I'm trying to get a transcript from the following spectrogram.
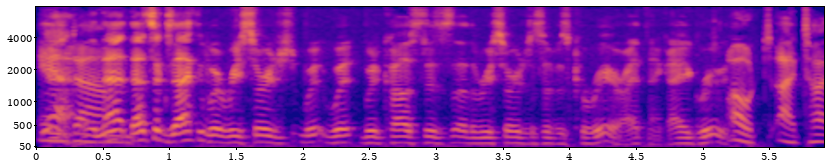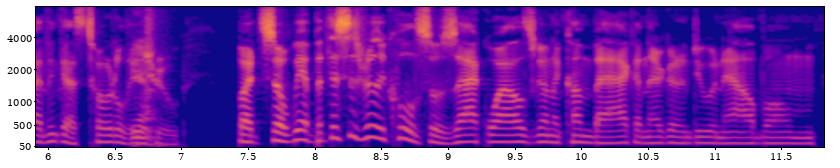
Yeah, and, and, um, that that's exactly what resurged what, what, what caused his uh, the resurgence of his career. I think I agree with. you. Oh, I, t- I think that's totally Yeah. true. But so yeah, but this is really cool. So Zakk Wylde's going to come back and they're going to do an album.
